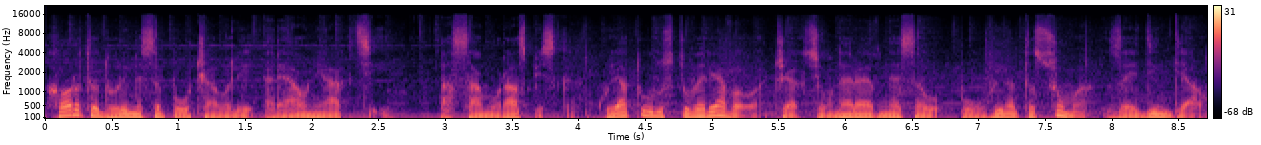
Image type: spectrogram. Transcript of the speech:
хората дори не са получавали реални акции, а само разписка, която удостоверявала, че акционера е внесъл половината сума за един дял,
